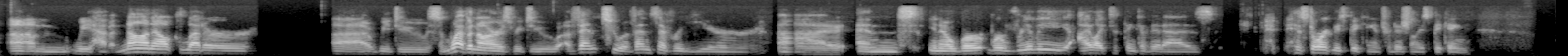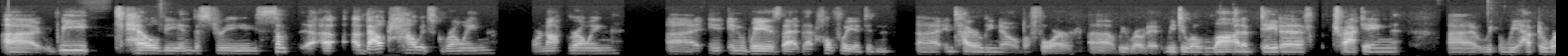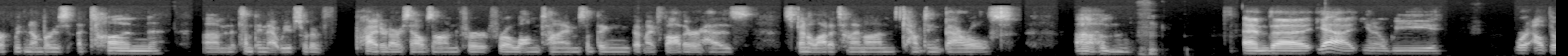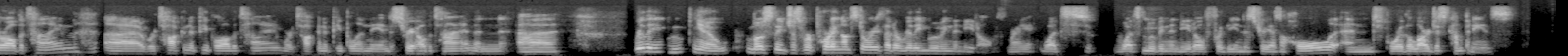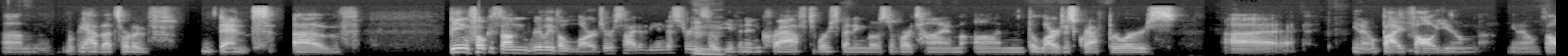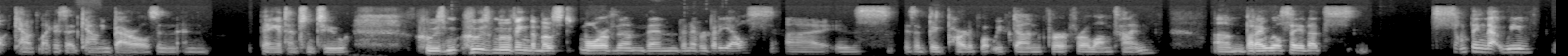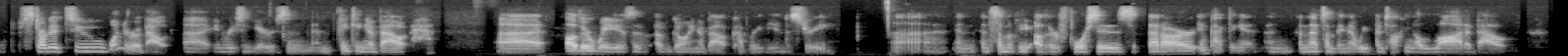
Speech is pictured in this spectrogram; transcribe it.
Um, we have a non-alc letter. Uh, we do some webinars. We do event to events every year, uh, and you know we're we're really. I like to think of it as historically speaking and traditionally speaking uh, we tell the industry some uh, about how it's growing or not growing uh, in, in, ways that that hopefully it didn't uh, entirely know before uh, we wrote it. We do a lot of data tracking. Uh, we, we have to work with numbers a ton. Um, and it's something that we've sort of prided ourselves on for for a long time. Something that my father has spent a lot of time on, counting barrels. Um, and uh, yeah, you know, we we're out there all the time. Uh, we're talking to people all the time. We're talking to people in the industry all the time, and uh, really, you know, mostly just reporting on stories that are really moving the needle. Right? What's what's moving the needle for the industry as a whole and for the largest companies. Um, we have that sort of bent of being focused on really the larger side of the industry. Mm-hmm. So even in craft, we're spending most of our time on the largest craft brewers, uh, you know, by volume, you know, count, like I said, counting barrels and, and paying attention to who's who's moving the most more of them than than everybody else uh, is is a big part of what we've done for for a long time. Um, but I will say that's something that we've started to wonder about uh, in recent years and, and thinking about uh, other ways of, of going about covering the industry uh, and, and some of the other forces that are impacting it. And, and that's something that we've been talking a lot about,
